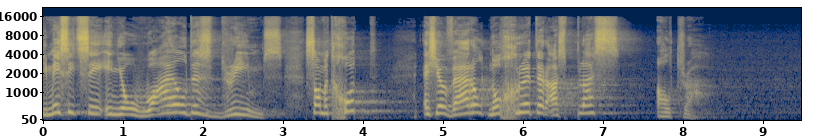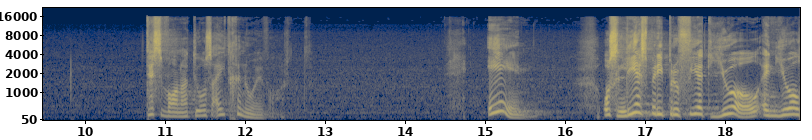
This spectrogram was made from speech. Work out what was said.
Die message sê in your wildest dreams, saam met God is jou wêreld nog groter as plus ultra. Dis waarna toe ons uitgenooi word. En Ons lees by die profeet Joël in Joël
